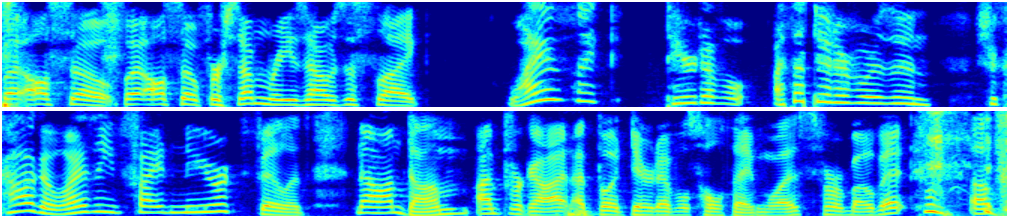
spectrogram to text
but also but also for some reason I was just like, why is like Daredevil? I thought Daredevil was in Chicago. Why is he fighting New York villains? No, I'm dumb. I forgot I- what Daredevil's whole thing was for a moment. Um,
